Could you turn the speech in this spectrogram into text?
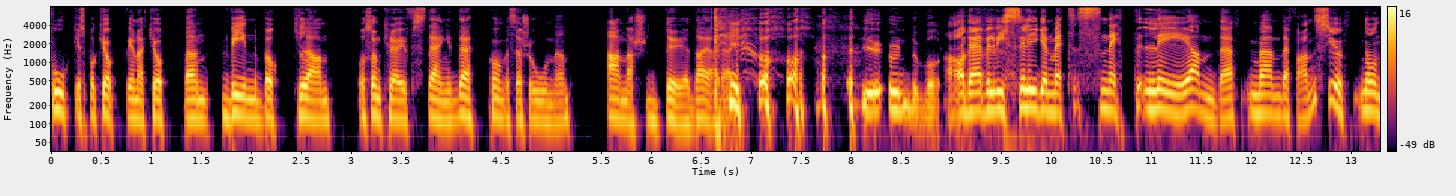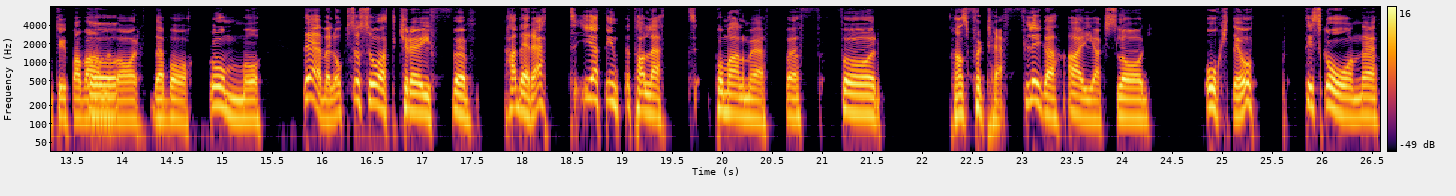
fokus på cupvinnarcupen, vinn bucklan och som Cruyff stängde konversationen. Annars dödar jag dig. det är ju underbart. Ja, det är väl visserligen med ett snett leende, men det fanns ju någon typ av allvar ja. där bakom. Och det är väl också så att Cruyff eh, hade rätt i att inte ta lätt på Malmö FF, för hans förträffliga Ajax-lag åkte upp till Skåne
